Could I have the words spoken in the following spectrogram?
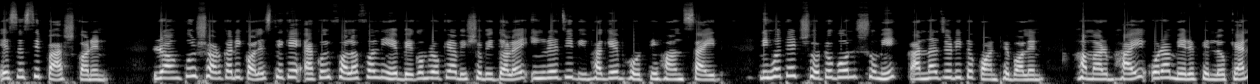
এসএসসি পাশ করেন। রংপুর সরকারি কলেজ থেকে একই ফলাফল নিয়ে বেগম রোকেয়া বিশ্ববিদ্যালয়ে ইংরেজি বিভাগে ভর্তি হন সাইদ। নিহতের ছোট বোন সুমি কান্নাজড়িত কণ্ঠে বলেন, আমার ভাই ওরা মেরে ফেলল কেন?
